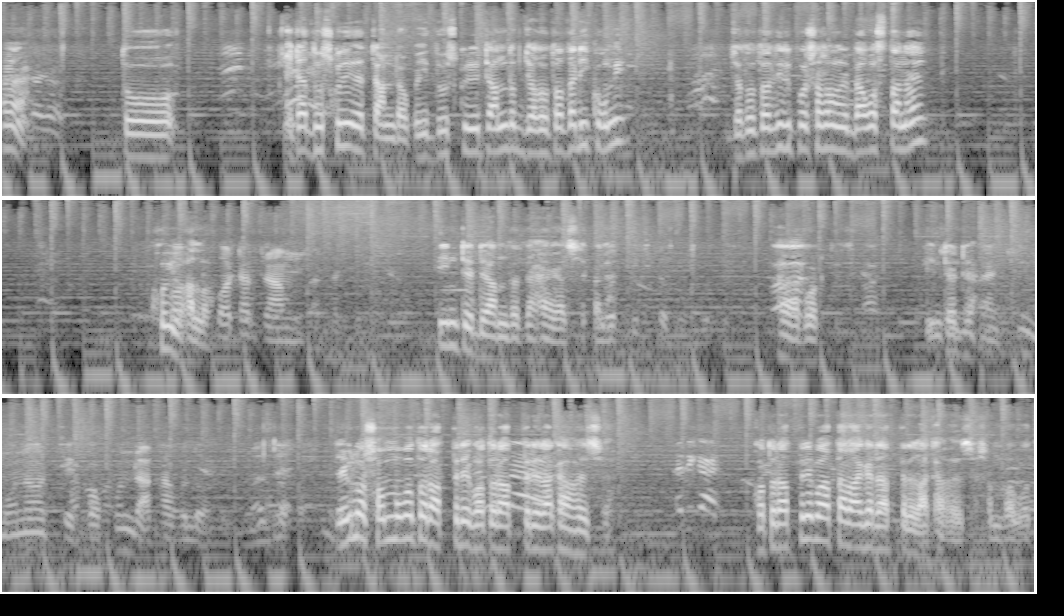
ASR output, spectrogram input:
হ্যাঁ তো এটা দুষ্কৃতীদের তাণ্ডব। এই দুষ্কৃতি তাণ্ডব যত তাড়াতাড়ি কমে, যত তাড়াতাড়ি প্রশাসনের ব্যবস্থা নেয়, খুবই ভালো। কটা গ্রাম তিনটে ড্রাম দেখা গেছে এখানে। হ্যাঁ ভর্তি তিনটে ড্রাম। কি মনে হচ্ছে কখন রাখা হলো? এগুলো সম্ভবত রাত্রে গত রাত্রে রাখা হয়েছে। গত রাত্রে বা তার আগের রাত্রে রাখা হয়েছে সম্ভবত।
